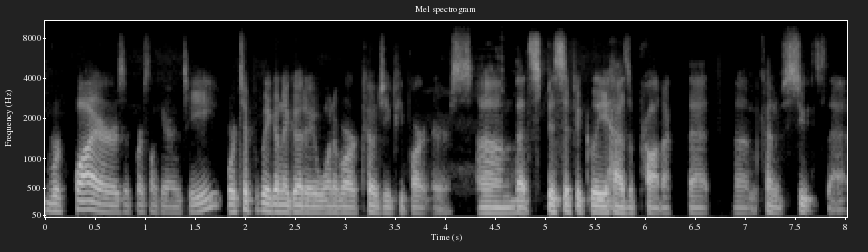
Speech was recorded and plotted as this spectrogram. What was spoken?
requires a personal guarantee, we're typically going to go to one of our co-GP partners um, that specifically has a product that um, kind of suits that.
